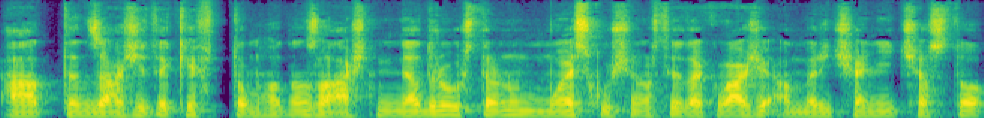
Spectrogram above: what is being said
a ten zážitek je v tomhle zvláštní. Na druhou stranu moje zkušenost je taková, že američani často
